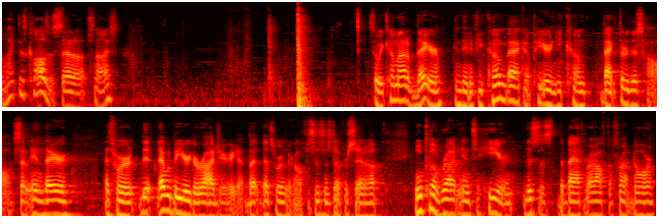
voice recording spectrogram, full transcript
I like this closet setup. It's nice. So we come out of there, and then if you come back up here and you come back through this hall, so in there, that's where, th that would be your garage area, but that's where their offices and stuff are set up. We'll come right into here. This is the bath right off the front door.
